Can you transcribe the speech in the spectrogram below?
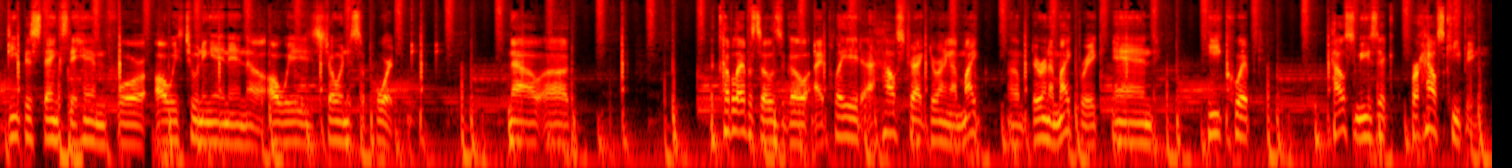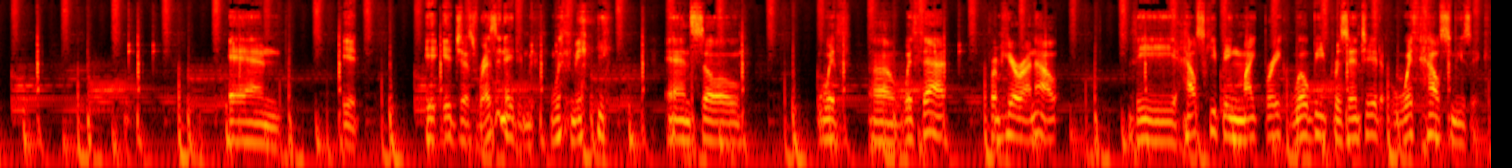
deepest thanks to him for always tuning in and uh, always showing his support. Now, uh, a couple episodes ago, I played a house track during a mic um, during a mic break, and he quipped "house music for housekeeping," and it it, it just resonated with me. and so, with uh, with that, from here on out, the housekeeping mic break will be presented with house music.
